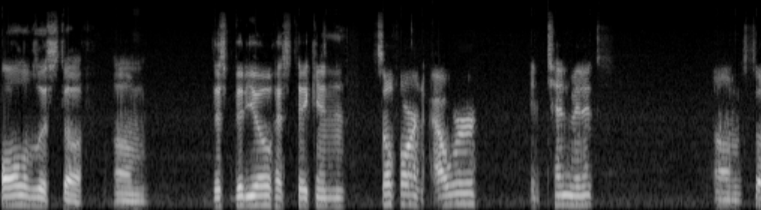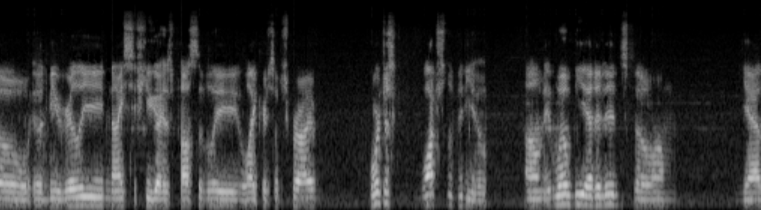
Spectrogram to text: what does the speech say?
All of this stuff. Um, this video has taken so far an hour and 10 minutes um, so it would be really nice if you guys possibly like or subscribe, or just watch the video. Um, it will be edited, so um, yeah,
